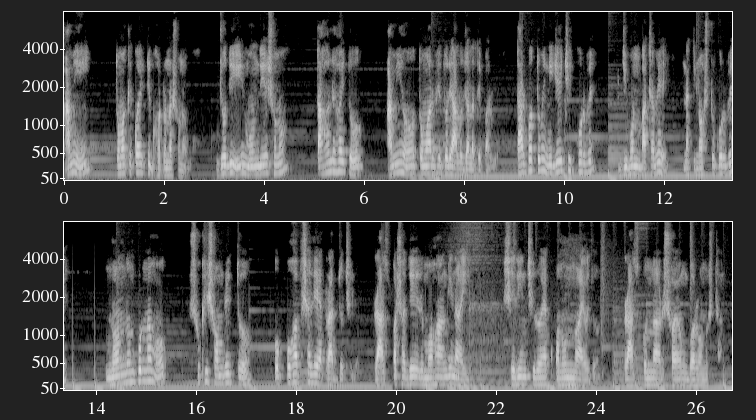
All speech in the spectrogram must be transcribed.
আমি তোমাকে কয়েকটি ঘটনা শোনাবো। যদি মন দিয়ে শোনো, তাহলে হয়তো আমিও তোমার ভেতরে আলো জ্বালাতে পারব। তারপর তুমি নিজেই ঠিক করবে, জীবন বাঁচাবে নাকি নষ্ট করবে? নন্দনপুর নামক সুখী সমৃদ্ধ ও প্রভাবশালী এক রাজ্য ছিল। রাজপ্রাসাদের মহা আঙ্গিনায় সেদিন ছিল এক অনন্য আয়োজন, রাজকন্যার স্বয়ংবর অনুষ্ঠান।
